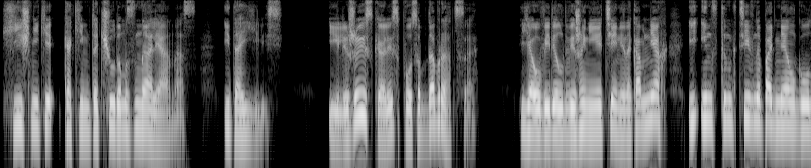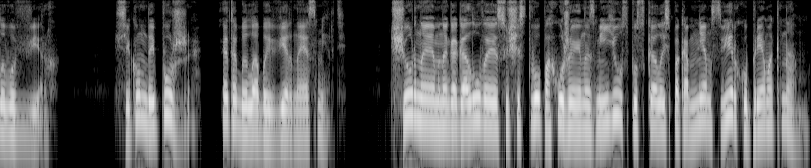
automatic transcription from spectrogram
Хищники каким-то чудом знали о нас и таились. Или же искали способ добраться. Я увидел движение тени на камнях и инстинктивно поднял голову вверх. Секундой позже это была бы верная смерть. Черное многоголовое существо, похожее на змею, спускалось по камням сверху прямо к нам.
